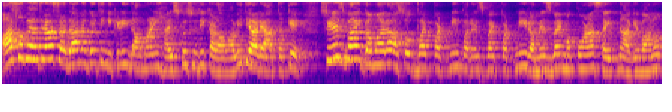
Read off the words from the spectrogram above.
આ શોભાયાત્રા સરદારનગરથી નીકળી દામાણી હાઈસ્કૂલ સુધી કાઢવામાં આવી ત્યારે આ તકે સુરેશભાઈ ગમારા, અશોકભાઈ પટની, પરેશભાઈ પટની, રમેશભાઈ મકવાણા સહિતના આગેવાનો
